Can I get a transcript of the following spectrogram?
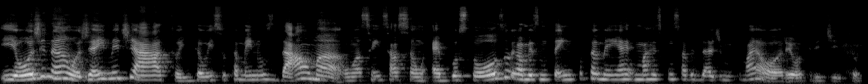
E hoje não, hoje é imediato. Então, isso também nos dá uma, uma sensação, é gostoso e ao mesmo tempo também é uma responsabilidade muito maior, eu acredito.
